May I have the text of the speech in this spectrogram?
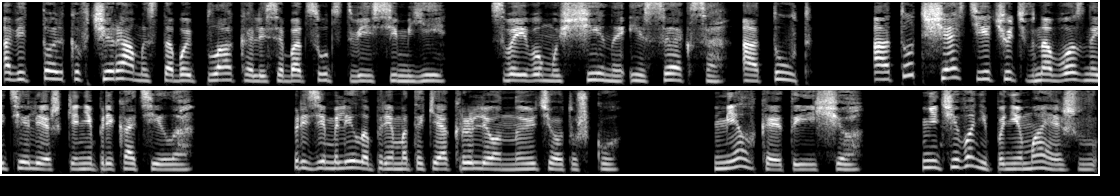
А ведь только вчера мы с тобой плакались об отсутствии семьи, своего мужчины и секса, а тут... А тут счастье чуть в навозной тележке не прикатило. Приземлила прямо-таки окрыленную тетушку. Мелкая ты еще. Ничего не понимаешь в...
